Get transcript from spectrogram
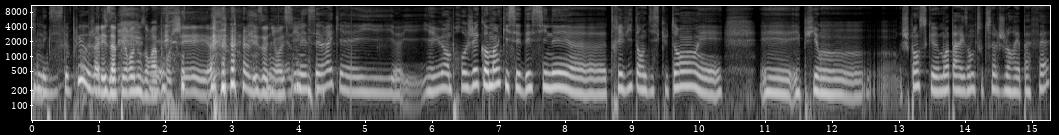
qui n'existe plus aujourd'hui. Les apéros nous ont rapprochés, les oignons aussi. Mais c'est vrai qu'il y, a eu un projet commun qui s'est dessiné euh, très vite en discutant. Et, et, et, puis on, je pense que moi, par exemple, toute seule, je l'aurais pas fait.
